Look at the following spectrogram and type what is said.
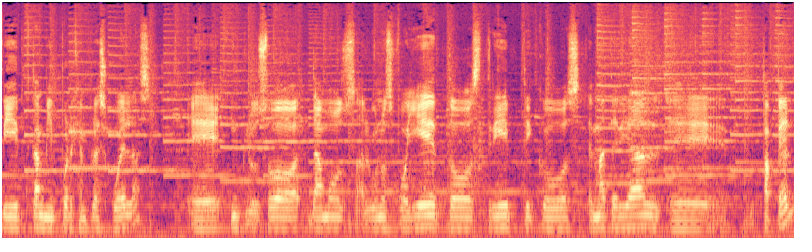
ir también, por ejemplo, a escuelas Eh, incluso damos algunos folletos, trípticos, eh, material, eh, papel.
